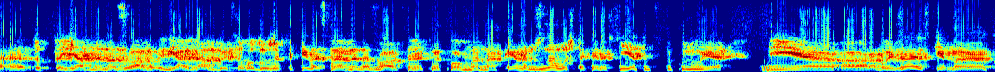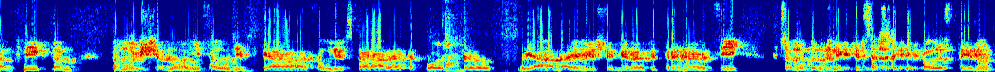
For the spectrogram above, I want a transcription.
Е, Тобто я б не назвав, я нам би цього дуже хотілося, але я б не назвав це викликом на килим. Знову ж таки, Росія тут спекулює і е, арабо-ізраїльським е, конфліктом, тому що ну і Саудівська Саудівська Аравія також Так. я гадаю більшою мірою підтримує в цій цьому конфлікті все ж таки Палестину.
